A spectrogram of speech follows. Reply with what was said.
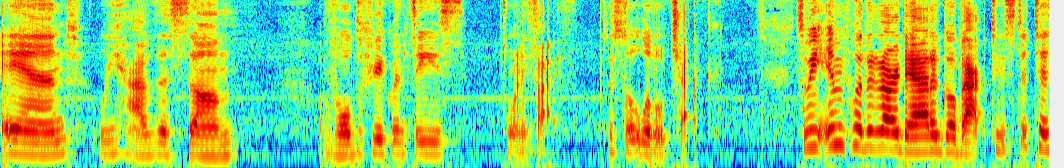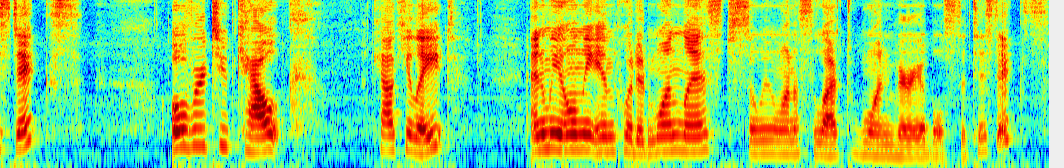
And we have the sum of all the frequencies, 25. Just a little check. So we inputted our data, go back to statistics, over to calc, calculate, and we only inputted one list, so we want to select one variable statistics.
